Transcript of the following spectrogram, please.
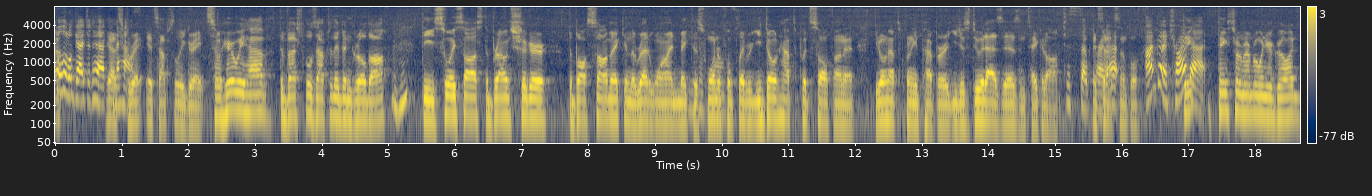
cool little gadget to have Yeah, in the it's house. great. It's absolutely great. So here we have the vegetables after they've been grilled off. Mm-hmm. The soy sauce, the brown sugar, the balsamic, and the red wine make this wonderful flavor. You don't have to put salt on it. You don't have to put any pepper. You just do it as is and take it off. Just so soak It's right that up. simple. I'm gonna try Thi- that. Things to remember when you're grilling.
